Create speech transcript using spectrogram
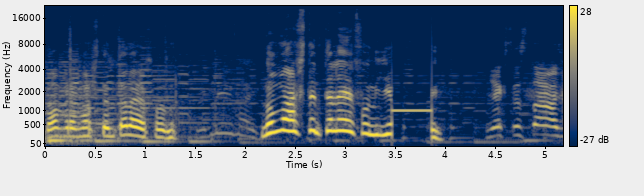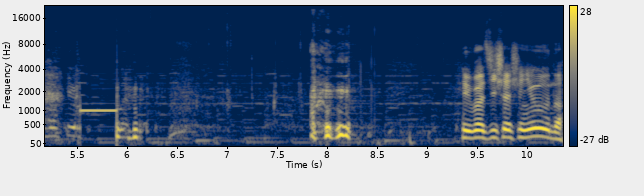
Dobra, masz ten telefon. No masz ten telefon, je... Nie chcę stać, bo pier... Chyba dzisiaj się nie uda.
